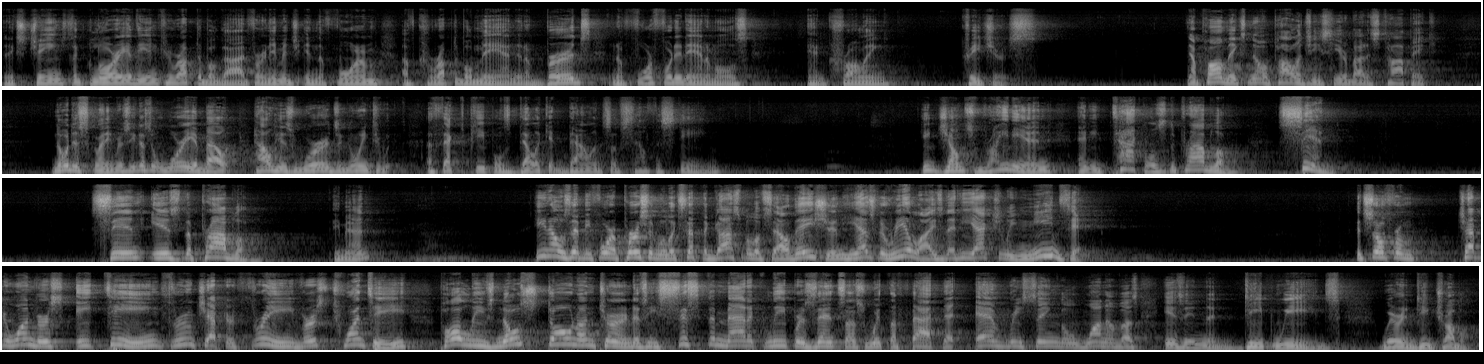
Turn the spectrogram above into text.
and exchanged the glory of the incorruptible God for an image in the form of corruptible man, and of birds, and of four footed animals, and crawling creatures. Now, Paul makes no apologies here about his topic. No disclaimers. He doesn't worry about how his words are going to affect people's delicate balance of self esteem. He jumps right in and he tackles the problem sin. Sin is the problem. Amen? He knows that before a person will accept the gospel of salvation, he has to realize that he actually needs it. And so, from chapter 1, verse 18 through chapter 3, verse 20, Paul leaves no stone unturned as he systematically presents us with the fact that every single one of us is in the deep weeds. We're in deep trouble.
